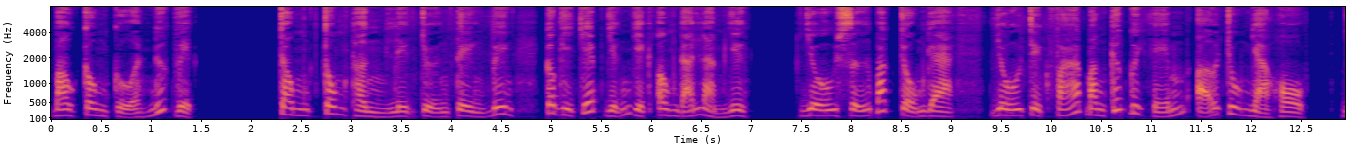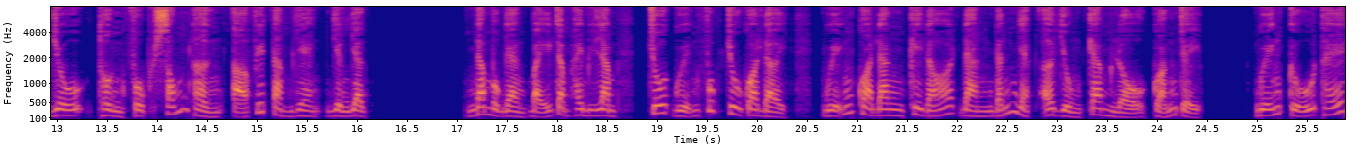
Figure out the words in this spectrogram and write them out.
bao công của nước Việt. Trong công thần liệt truyện tiền biên có ghi chép những việc ông đã làm như vụ xử bắt trộn gà, vụ triệt phá băng cướp nguy hiểm ở chuông nhà Hồ, vụ thuần phục sóng thần ở phía Tam Giang, dần dần. Năm 1725, chúa Nguyễn Phúc Chu qua đời, Nguyễn Khoa Đăng khi đó đang đánh giặc ở vùng Cam Lộ, Quảng Trị. Nguyễn Cửu Thế,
